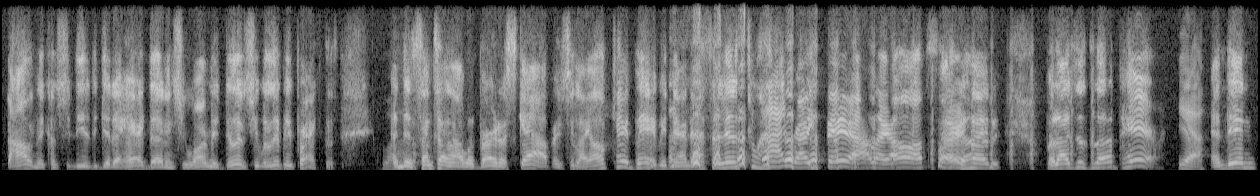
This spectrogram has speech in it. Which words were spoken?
styling it because she needed to get her hair done and she wanted me to do it. She would let me practice. Wow. And then sometimes I would burn her scalp and she's like, okay, baby, now that's a little too hot right there. I'm like, oh, I'm sorry, honey. But I just loved hair. Yeah. And then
